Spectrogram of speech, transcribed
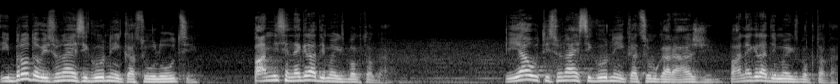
i brodovi su najsigurniji kad su u luci, pa mislim, ne gradimo ih zbog toga. I auti su najsigurniji kad su u garaži, pa ne gradimo ih zbog toga.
